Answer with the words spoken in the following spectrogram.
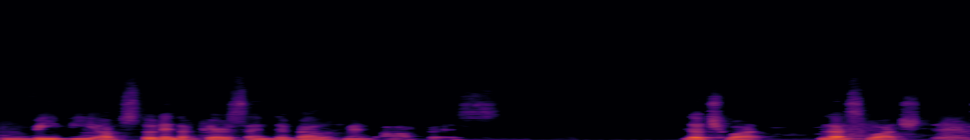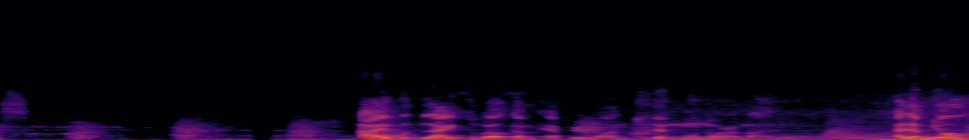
VP of Student Affairs and Development Office. Let's watch, let's watch this. I would like to welcome everyone to the new normal. Alam nyo,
